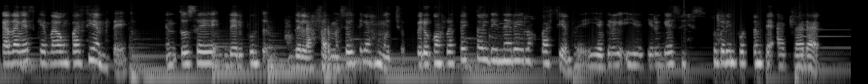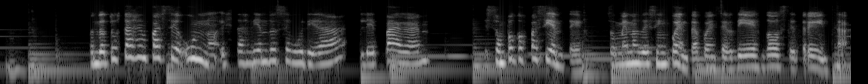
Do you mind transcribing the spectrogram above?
cada vez que va un paciente. Entonces, del punto de las farmacéuticas mucho. Pero con respecto al dinero y los pacientes, y yo creo, yo creo que eso es súper importante aclarar. Cuando tú estás en fase 1 y estás viendo seguridad, le pagan, son pocos pacientes, son menos de 50, pueden ser 10, 12, 30,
